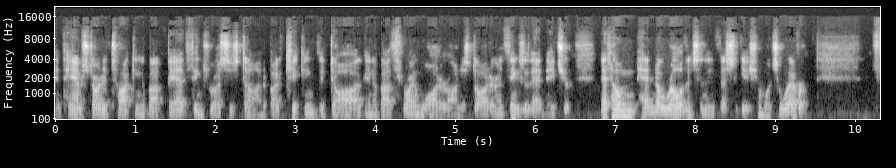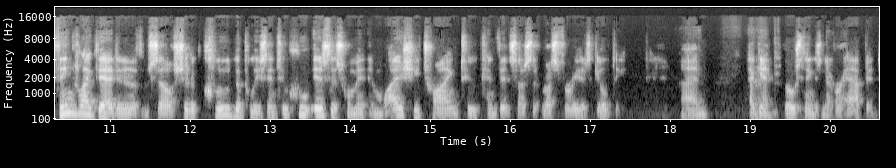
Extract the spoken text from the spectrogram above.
and Pam started talking about bad things Russ has done, about kicking the dog and about throwing water on his daughter and things of that nature that had no relevance in the investigation whatsoever. Things like that in and of themselves should have clued the police into who is this woman and why is she trying to convince us that Russ Faria is guilty. And again, those things never happened.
